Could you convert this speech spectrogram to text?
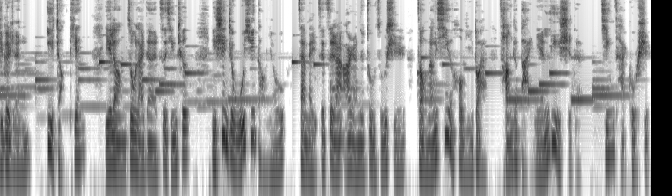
一个人一整天，一辆租来的自行车，你甚至无需导游，在每次自然而然的驻足时，总能邂逅一段藏着百年历史的。精彩故事。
